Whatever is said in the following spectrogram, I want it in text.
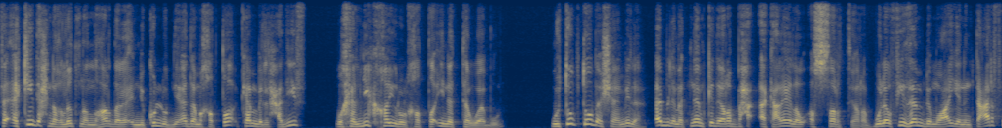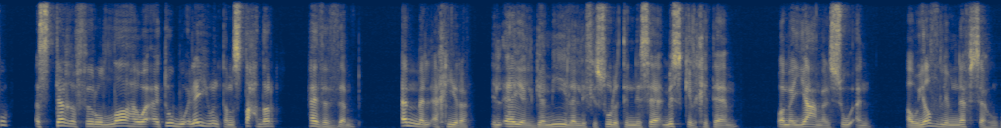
فأكيد إحنا غلطنا النهاردة لأن كل ابن آدم خطاء. كمل الحديث وخليك خير الخطائين التوابون. وتوب توبة شاملة. قبل ما تنام كده يا رب حقك عليا لو قصرت يا رب. ولو في ذنب معين أنت عارفه أستغفر الله وأتوب إليه وأنت مستحضر هذا الذنب. أما الأخيرة الآية الجميلة اللي في سورة النساء مسك الختام ومن يعمل سوءا أو يظلم نفسه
